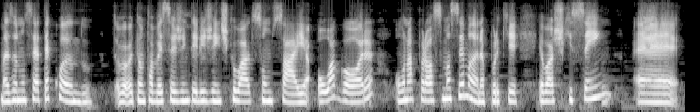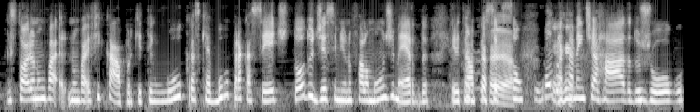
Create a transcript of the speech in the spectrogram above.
Mas eu não sei até quando. Então, talvez seja inteligente que o Adson saia ou agora ou na próxima semana. Porque eu acho que sem é, história não vai, não vai ficar. Porque tem o Lucas, que é burro pra cacete. Todo dia esse menino fala um monte de merda. Ele tem uma percepção completamente errada do jogo.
